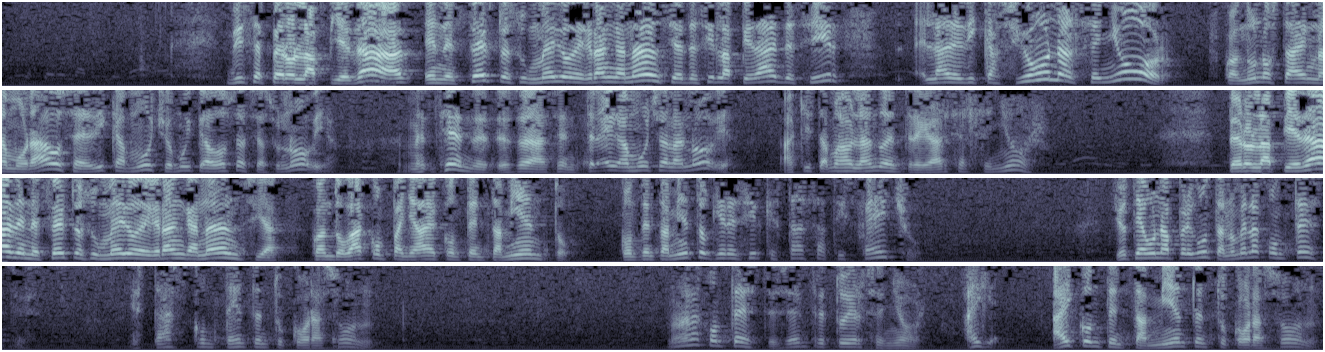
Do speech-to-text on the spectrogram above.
Dice, pero la piedad en efecto es un medio de gran ganancia, es decir, la piedad es decir, la dedicación al Señor. Cuando uno está enamorado se dedica mucho, es muy piadoso hacia su novia. ¿Me entiendes? O sea, se entrega mucho a la novia. Aquí estamos hablando de entregarse al Señor. Pero la piedad, en efecto, es un medio de gran ganancia cuando va acompañada de contentamiento. Contentamiento quiere decir que estás satisfecho. Yo te hago una pregunta, no me la contestes. ¿Estás contento en tu corazón? No la contestes, entre tú y el Señor. Hay, hay contentamiento en tu corazón.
